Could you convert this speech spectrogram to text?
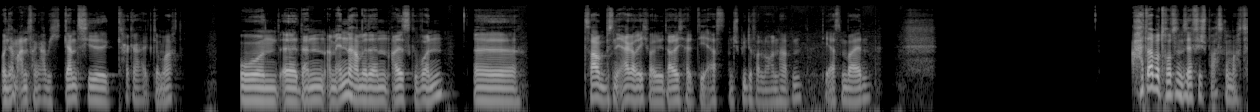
Und am Anfang habe ich ganz viel Kacke halt gemacht. Und äh, dann am Ende haben wir dann alles gewonnen. Äh, das war ein bisschen ärgerlich, weil wir dadurch halt die ersten Spiele verloren hatten. Die ersten beiden. Hat aber trotzdem sehr viel Spaß gemacht.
